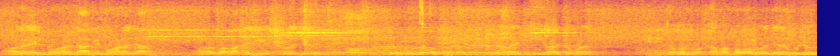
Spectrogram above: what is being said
আমাদের এই মহারাজা, আগের মহারাজা আমার বাবাকে জিজ্ঞেস করেছিলেন যে অমূল্য কী হয় তোমার? তখন আমার বাবা বলেছে হুজুর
